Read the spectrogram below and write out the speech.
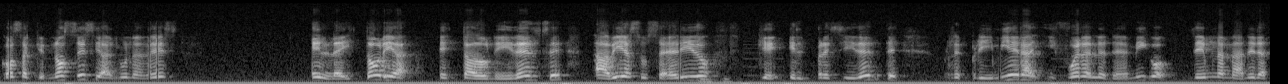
cosa que no sé si alguna vez en la historia estadounidense había sucedido que el presidente reprimiera y fuera el enemigo de una manera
